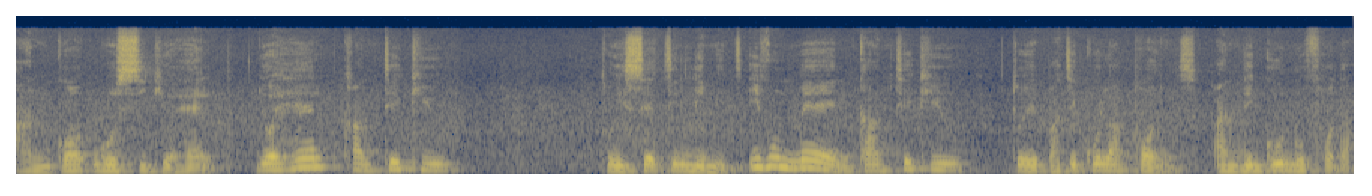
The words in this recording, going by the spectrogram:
and go, go seek your help. Your help can take you to a certain limit. Even men can take you to a particular point and they go no further.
